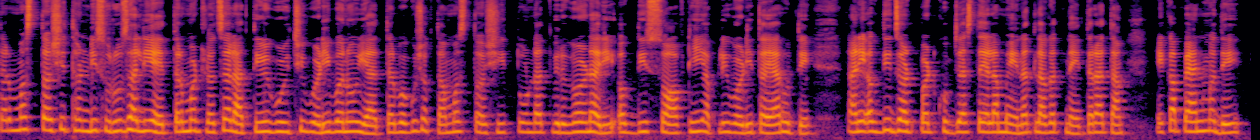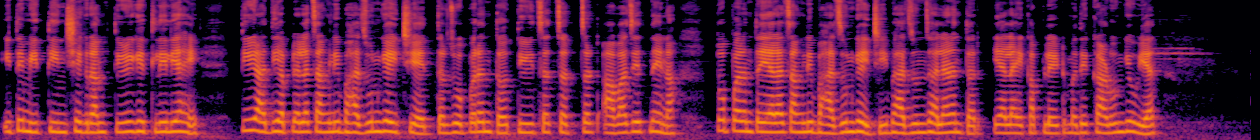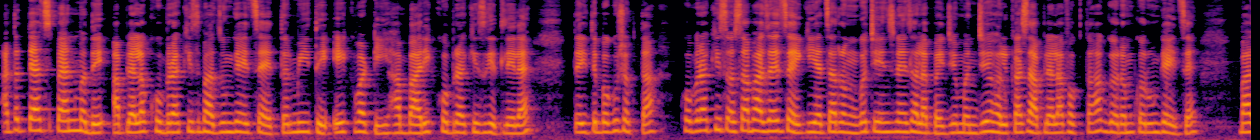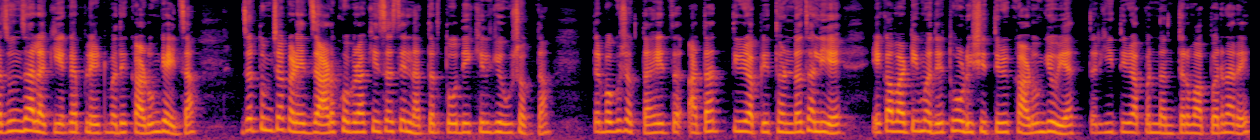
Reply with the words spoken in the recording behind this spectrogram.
तर मस्त अशी थंडी सुरू झाली आहे. तर म्हटलं चला तिळगुळची वडी बनवूया. तर बघू शकता मस्त अशी तोंडात विरघळणारी अगदी सॉफ्ट ही आपली वडी तयार होते. आणि अगदी झटपट खूप जास्त याला मेहनत लागत नाही. तर आता एका पॅनमध्ये इथे मी तीनशे ग्राम तीळ घेतलेली आहे. तीळ आधी आपल्याला चांगली भाजून घ्यायची आहे. तर जोपर्यंत तिळीचा चटचट आवाज येत नाही ना तोपर्यंत याला चांगली भाजून घ्यायची. भाजून झाल्यानंतर याला एका प्लेटमध्ये काढून घेऊयात. आता त्याच पॅनमध्ये आपल्याला खोबरा किस भाजून घ्यायचा आहे तर मी इथे एक वाटी हा बारीक खोबरा किस घेतलेला आहे. तर इथे बघू शकता खोबरा किस असा भाजायचा आहे की याचा रंग चेंज नाही झाला पाहिजे म्हणजे हलकासा आपल्याला फक्त हा गरम करून घ्यायचा आहे. भाजून झाला की एका प्लेटमध्ये काढून घ्यायचा. जर तुमच्याकडे जाड खोबरा किस असेल ना तर तो देखील घेऊ शकता. तर बघू शकता हे आता तीळ आपली थंड झाली आहे. एका वाटीमध्ये थोडीशी तीळ काढून घेऊयात. तर ही तीळ आपण नंतर वापरणार आहे.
